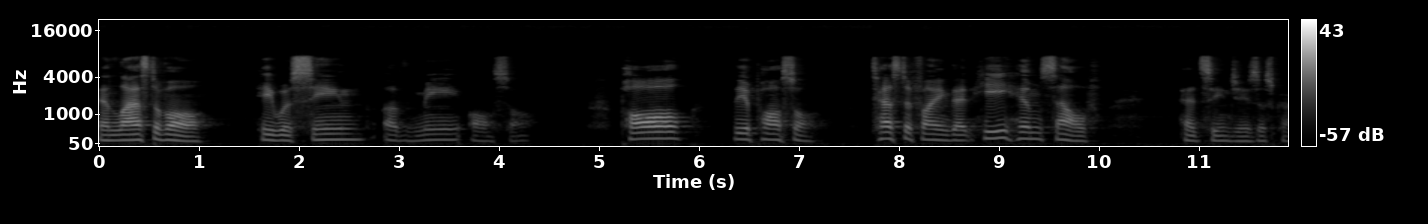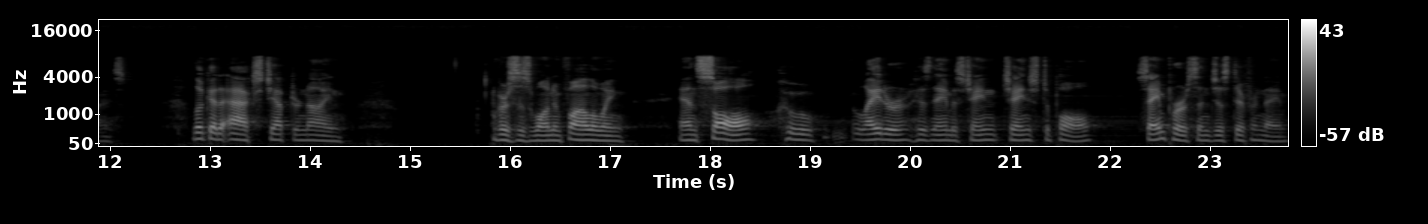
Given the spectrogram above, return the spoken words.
And last of all, he was seen of me also. Paul the apostle testifying that he himself had seen Jesus Christ. Look at Acts chapter 9, verses 1 and following. And Saul, who later his name is changed, changed to Paul. Same person, just different name.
